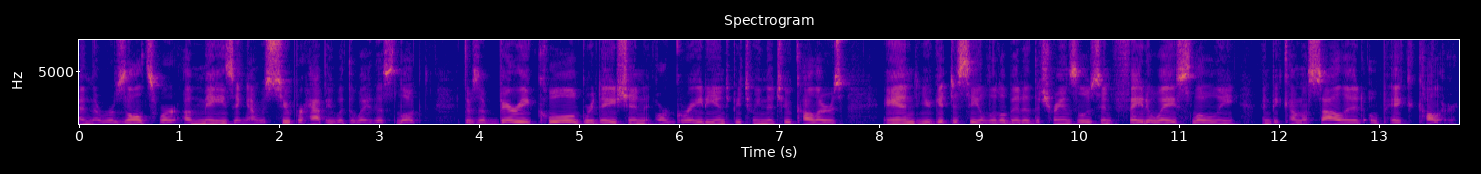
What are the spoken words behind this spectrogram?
And the results were amazing. I was super happy with the way this looked. There's a very cool gradation or gradient between the two colors and you get to see a little bit of the translucent fade away slowly and become a solid opaque color.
